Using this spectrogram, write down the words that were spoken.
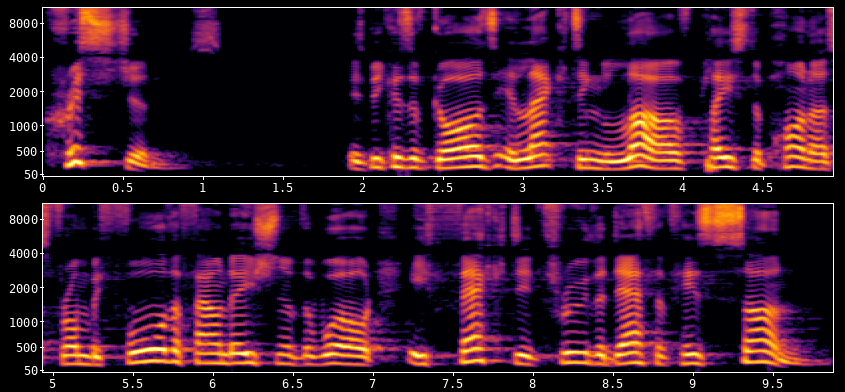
Christians is because of God's electing love placed upon us from before the foundation of the world, effected through the death of his son.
